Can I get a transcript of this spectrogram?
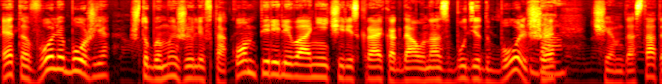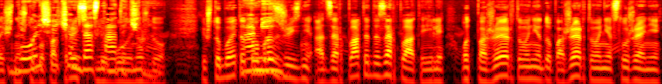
это воля Божья, чтобы мы жили в таком переливании через край, когда у нас будет больше, Да. чем достаточно, Больше, чтобы покрыть любую достаточно. нужду. И чтобы этот Аминь. образ жизни от зарплаты до зарплаты или от пожертвования до пожертвования в служении,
